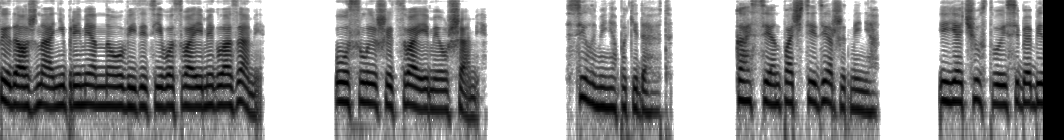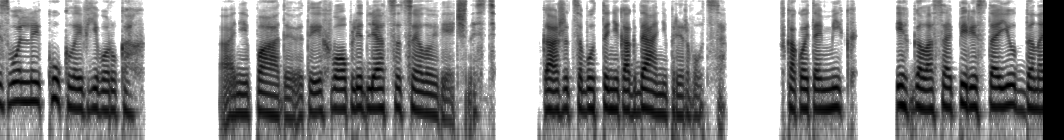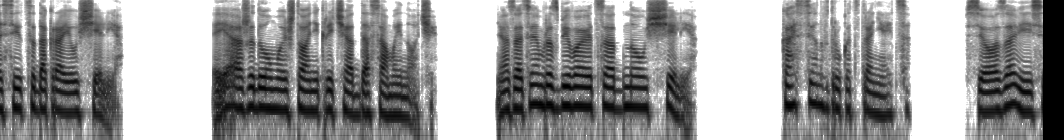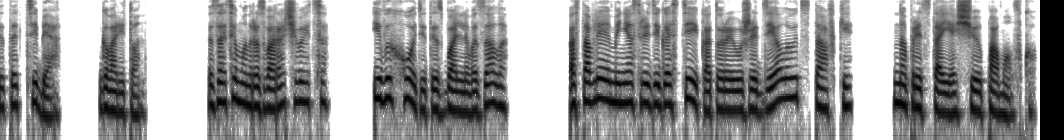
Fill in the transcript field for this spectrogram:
Ты должна непременно увидеть его своими глазами, услышать своими ушами. Силы меня покидают. Кассиан почти держит меня, и я чувствую себя безвольной куклой в его руках. Они падают, и их вопли длятся целую вечность. Кажется, будто никогда не прервутся. В какой-то миг их голоса перестают доноситься до края ущелья. Я же думаю, что они кричат до самой ночи. А затем разбивается одно ущелье. Кассиан вдруг отстраняется. Все зависит от тебя», — говорит он. Затем он разворачивается и выходит из бального зала, оставляя меня среди гостей, которые уже делают ставки на предстоящую помолвку.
